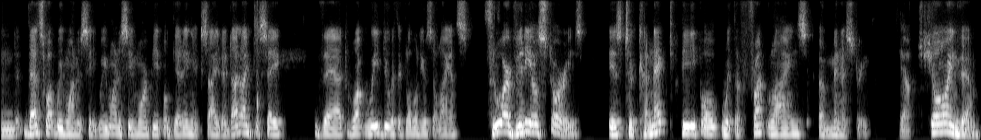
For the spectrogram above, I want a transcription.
that's what we want to see. We want to see more people getting excited. I like to say that what we do with the Global News Alliance through our video stories is to connect people with the front lines of ministry. Yeah. Showing them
